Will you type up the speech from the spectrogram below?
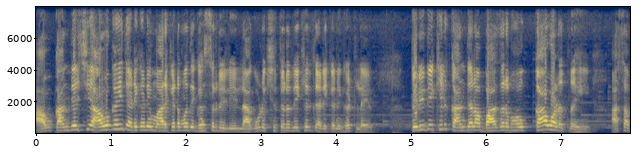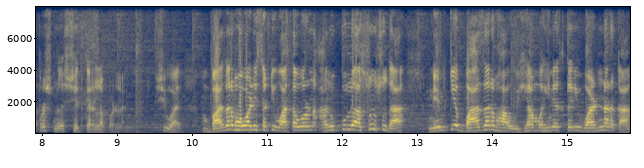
आव कांद्याची आवकही त्या ठिकाणी मार्केटमध्ये घसरलेली लागवड क्षेत्र देखील त्या ठिकाणी घटलंय. तरी देखील कांद्याला बाजारभाव का वाढत नाही असा प्रश्न शेतकऱ्याला पडलाय. शिवाय बाजारभाव वाढीसाठी वातावरण अनुकूल असून सुद्धा नेमके बाजारभाव ह्या महिन्यात तरी वाढणार का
